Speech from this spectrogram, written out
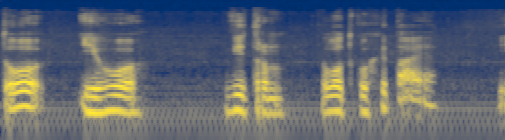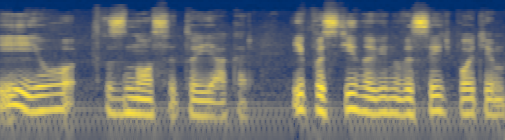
то його вітром лодку хитає, і його зносить той якорь. І постійно він висить потім,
